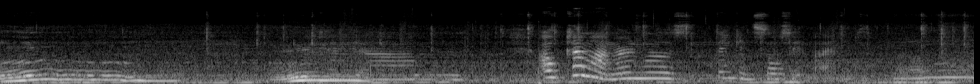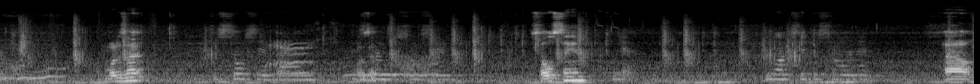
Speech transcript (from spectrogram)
Ooh. Um, oh, come on, we're in one of those stinking soul sand biomes. Okay. What is that? The soul sand biome. What's This it? soul sand. Soul sand? Yeah. You walk through the soul in it. Oh.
